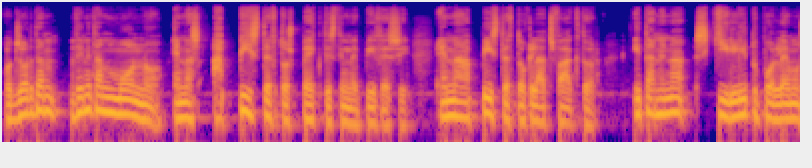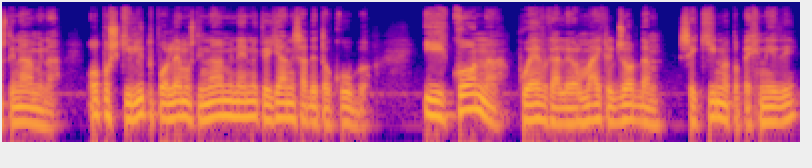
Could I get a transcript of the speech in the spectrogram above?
ο Τζόρνταν δεν ήταν μόνο ένας απίστευτος παίκτης στην επίθεση, ένα απίστευτο clutch factor. Ήταν ένα σκυλί του πολέμου στην άμυνα. Όπως σκυλί του πολέμου στην άμυνα είναι και ο Γιάννης Αντετοκούνμπο. Η εικόνα που έβγαλε ο Μάικλ Τζόρνταν σε εκείνο το παιχνίδι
